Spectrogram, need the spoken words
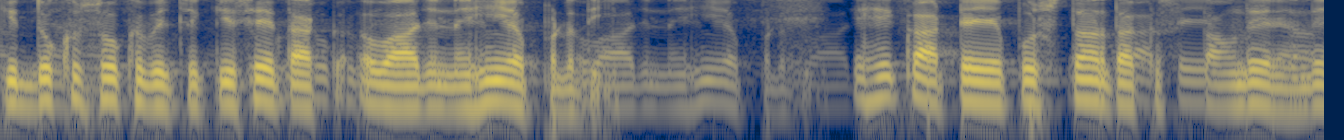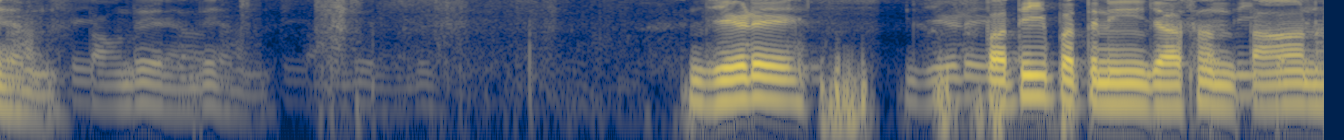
ਕਿ ਦੁੱਖ ਸੁੱਖ ਵਿੱਚ ਕਿਸੇ ਤੱਕ ਆਵਾਜ਼ ਨਹੀਂ ਅਪੜਦੀ। ਇਹ ਘਾਟੇ ਪੁਸ਼ਤਾਂ ਤੱਕ ਸਤਾਉਂਦੇ ਰਹਿੰਦੇ ਹਨ। ਜਿਹੜੇ ਪਤੀ ਪਤਨੀ ਜਾਂ ਸੰਤਾਨ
